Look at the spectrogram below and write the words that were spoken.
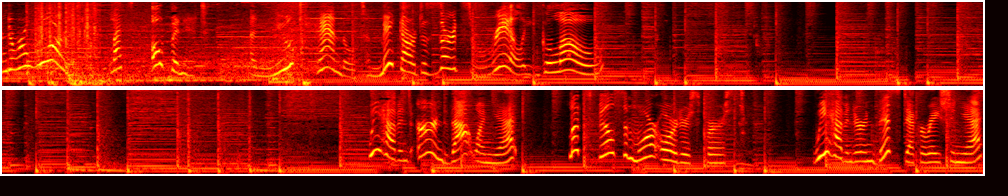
Earned a reward! Let's open it! A new candle to make our desserts really glow! We haven't earned that one yet. Let's fill some more orders first. We haven't earned this decoration yet.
